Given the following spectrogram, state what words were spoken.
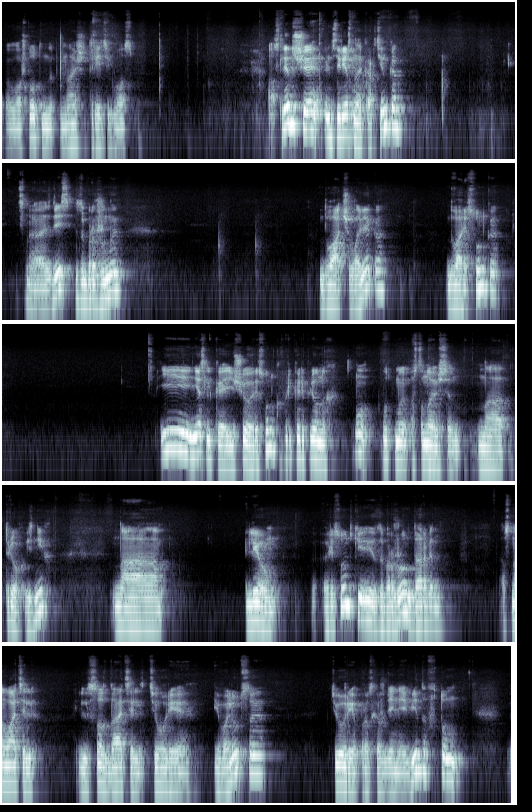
во что-то напоминающее третий глаз. А следующая интересная картинка. А, здесь изображены два человека, два рисунка – и несколько еще рисунков прикрепленных. Ну, вот мы остановимся на трех из них. На левом рисунке изображен Дарвин, основатель или создатель теории эволюции, теория происхождения видов в том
